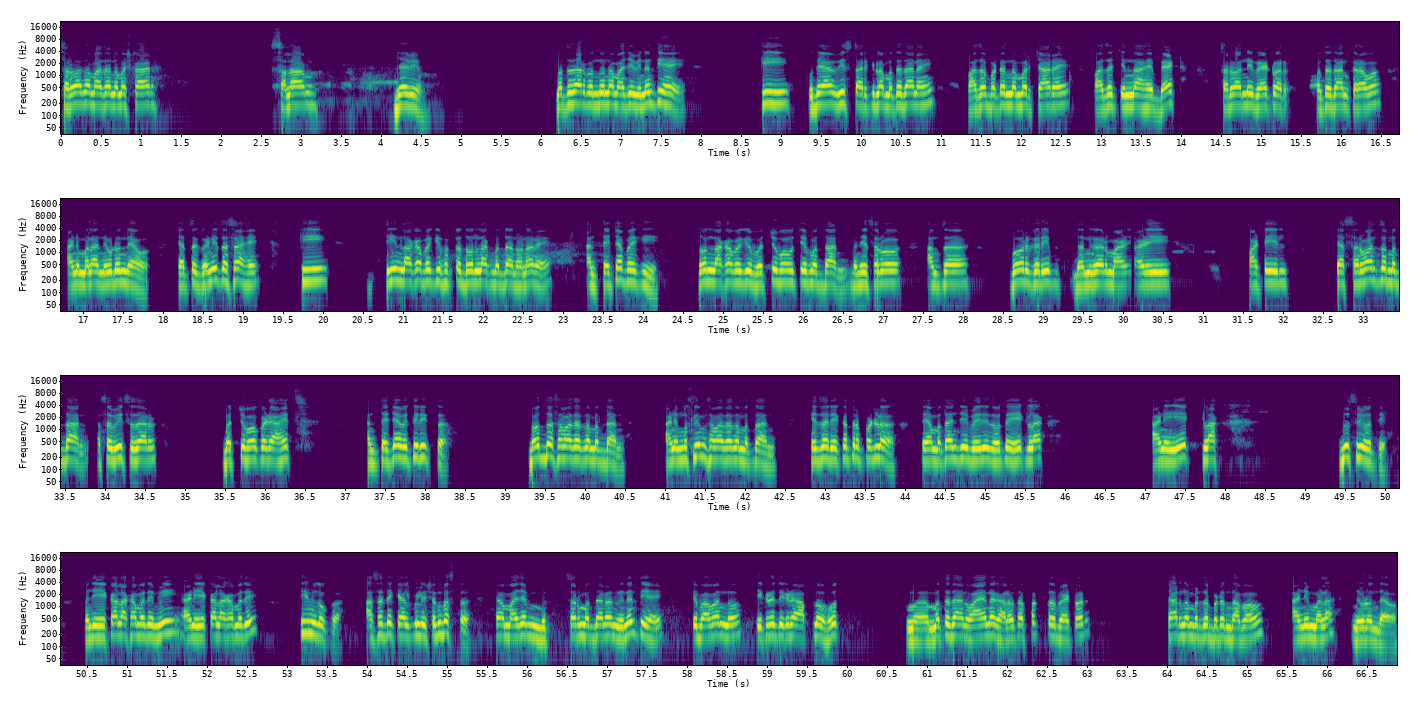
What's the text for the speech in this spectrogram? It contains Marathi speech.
सर्वांना माझा नमस्कार. सलाम. जय भीम. मतदार बंधूंना माझी विनंती आहे की उद्या वीस तारखेला मतदान आहे. माझा बटन नंबर चार आहे. माझं चिन्ह आहे बॅट. सर्वांनी बॅटवर मतदान करावं आणि मला निवडून द्यावं. याचं गणित असं आहे की तीन लाखापैकी फक्त दोन लाख मतदान होणार आहे आणि त्याच्यापैकी दोन लाखापैकी बच्चूभाऊचे मतदान म्हणजे सर्व आमचं गोरगरीब धनगर माळी पाटील या सर्वांचं मतदान असं वीस हजार बच्चूभाऊकडे आहेच. आणि त्याच्या व्यतिरिक्त बौद्ध समाजाचं मतदान आणि मुस्लिम समाजाचं मतदान हे जर एकत्र पडलं तर या मतांची बेरीज होते एक लाख आणि एक लाख दुसरी होते. म्हणजे एका लाखामध्ये मी आणि एका लाखामध्ये तीन लोक. असं ते कॅल्क्युलेशन बसतं. तेव्हा माझ्या सर्व मतदारांना विनंती आहे ते बाबांनो इकडे तिकडे आपलं होत. म- मतदान वाया न घालवता फक्त बॅटवर. चार नंबरचं बटन दाबावं आणि मला निवडून द्यावं.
